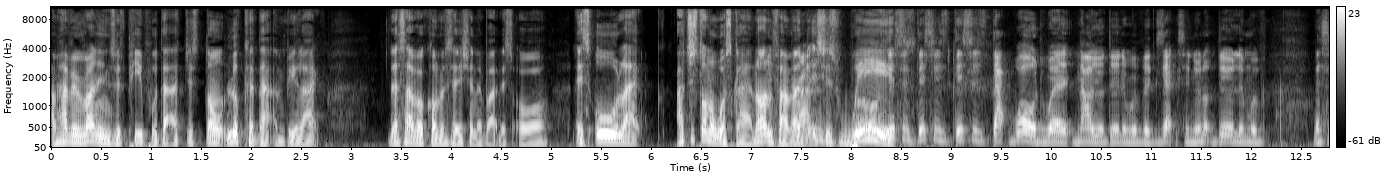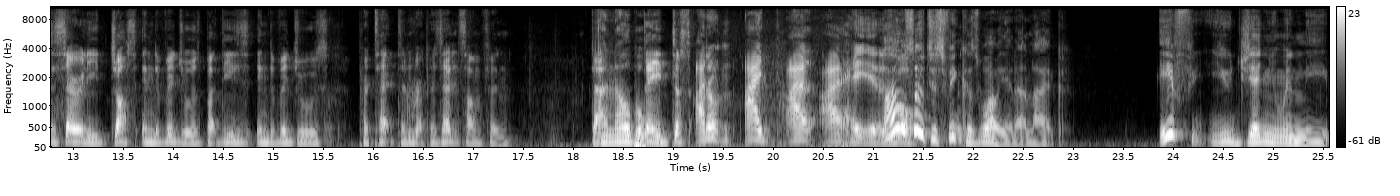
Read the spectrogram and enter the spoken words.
I'm having run-ins with people that I just don't look at that and be like, let's have a conversation about this. Or it's all like, I just don't know what's going on, fam. And Brands, it's just bro. weird. This is this is this is that world where now you're dealing with execs and you're not dealing with necessarily just individuals, but these individuals protect and represent something. That I know, but- they just I don't I I I hate it as I well. also just think as well, yeah, that like if you genuinely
